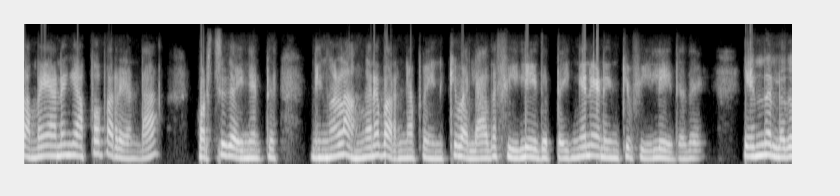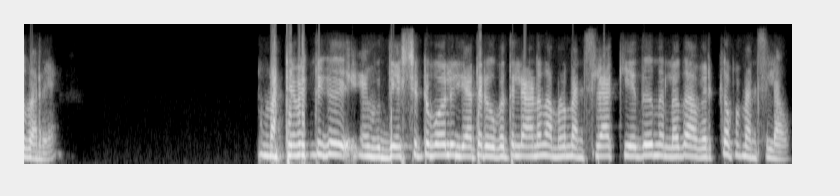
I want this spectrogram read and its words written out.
സമയമാണെങ്കിൽ അപ്പൊ പറയണ്ട. കുറച്ച് കഴിഞ്ഞിട്ട് നിങ്ങൾ അങ്ങനെ പറഞ്ഞപ്പോ എനിക്ക് വല്ലാതെ ഫീൽ ചെയ്തിട്ട് ഇങ്ങനെയാണ് എനിക്ക് ഫീൽ ചെയ്തത് എന്നുള്ളത് പറയാം. മറ്റേ വ്യക്തിക്ക് ഉദ്ദേശിച്ചിട്ട് പോലും ഇല്ലാത്ത രൂപത്തിലാണ് നമ്മൾ മനസ്സിലാക്കിയത് എന്നുള്ളത് അവർക്ക് അപ്പൊ മനസ്സിലാവും.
